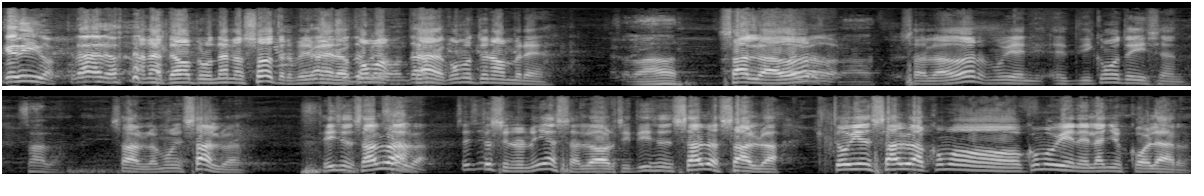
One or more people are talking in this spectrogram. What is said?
¿Qué digo? Claro. No, no, te vamos a preguntar nosotros primero. nosotros ¿Cómo, claro, ¿cómo es tu nombre? Salvador. Salvador. Salvador. Salvador, muy bien. ¿Y cómo te dicen? Salva. Salva, muy bien. Salva. ¿Te dicen salva? Salva, sí, sí. Entonces no, no digas Salvador. Si te dicen salva, salva. ¿Todo bien, salva? ¿Cómo, cómo viene el año escolar?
